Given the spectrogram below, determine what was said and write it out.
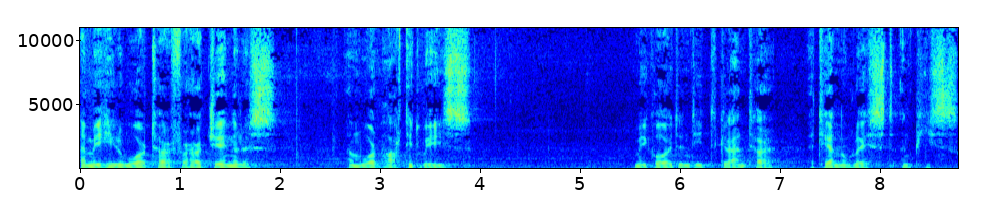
and may He reward her for her generous and warm hearted ways. May God indeed grant her eternal rest and peace.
